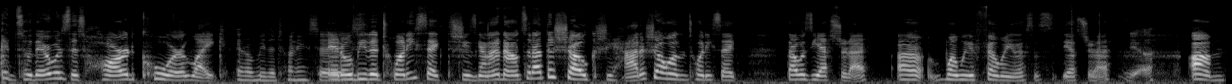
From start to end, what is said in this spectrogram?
and so there was this hardcore like It'll be the 26th. it'll be the 26th. She's going to announce it at the show cuz she had a show on the 26th. That was yesterday. Uh when we were filming this is yesterday. Yeah. Um,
